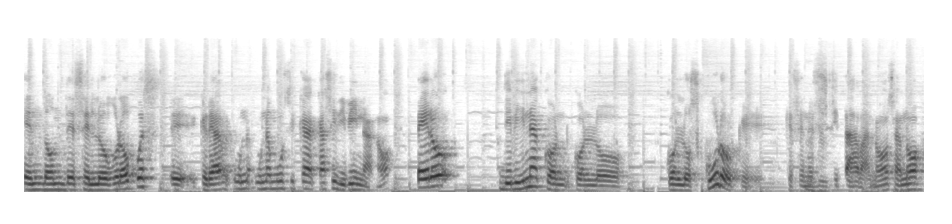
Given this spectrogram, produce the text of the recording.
en donde se logró pues eh, crear una, una, música casi divina, ¿no? Pero divina con, con, lo, con lo oscuro que, que se necesitaba, ¿no? O sea, no,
